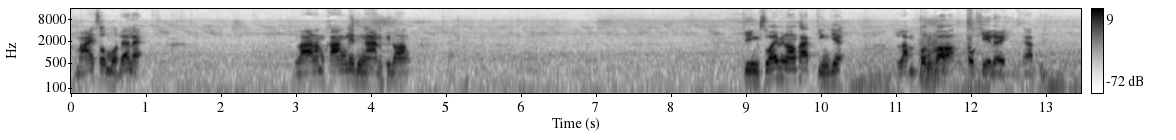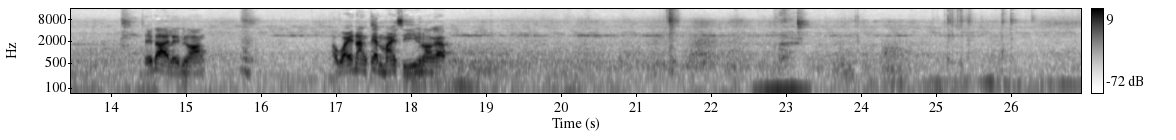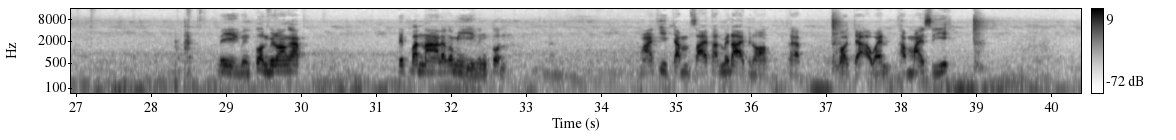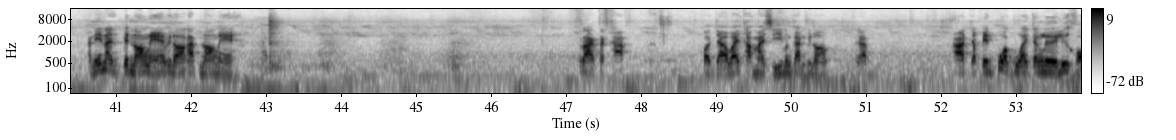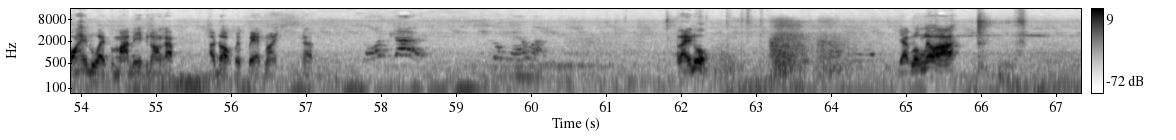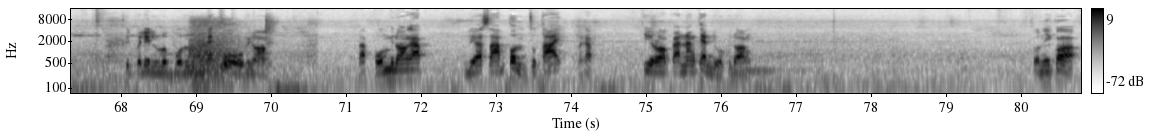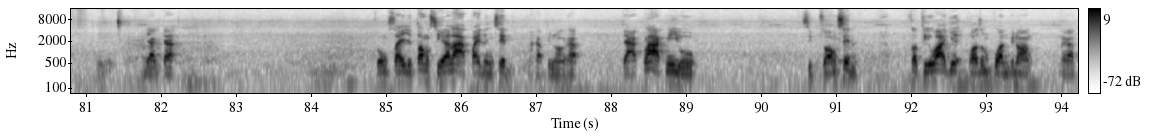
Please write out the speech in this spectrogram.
ไม้โซมหมดแล้วแหละ ลาน้ำค้างเล่นงานพี่น้อง กิ่งสวยพี่น้องครับ กิ่งเยอะลำต้นก็โอเคเลยนะครับ ใช้ได้เลยพี่น้อง เอาไว้นั่งแท่นไม้สีพี่น้องครับ นี่อีกหนึ่งต้นพี่น้องครับ เพชรบรรนาแล้วก็มีอีกหนึ่งต้น ไม้ที่จำสายพันธุ์ไม่ได้พี่น้องนะครับ ก็จะเอาไว้ทำไม้สี อันนี้น่าจะเป็นน้องแหนพี่น้องครับ น้องแหนรากตะขาบก็จะไว้ทำไม้สีเหมือนกันพี่น้องนะครับ อาจจะเป็นพวกรวยจังเลย หรือขอให้รวยประมาณนี้พี่น้องครับเอาดอกแปลกๆหน่อยนะครับอะไรลูก อยากลงแล้วเหรอขึ้นไปเล่นรถบนแมคโครพี่น้อง ครับผมพี่น้องครับ เหลือสามต้นสุดท้ายนะครับ ที่รอการนั่งแท่นอยู่พี่น้องต้นนี้ก็อยากจะสงสัยจะต้องเสียรากไปหนึ่งเส้นนะครับพี่น้องครับ จากรากมีอยู่12เส้นนะครับก็ถือว่าเยอะพอสมควรพี่น้องนะครับ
